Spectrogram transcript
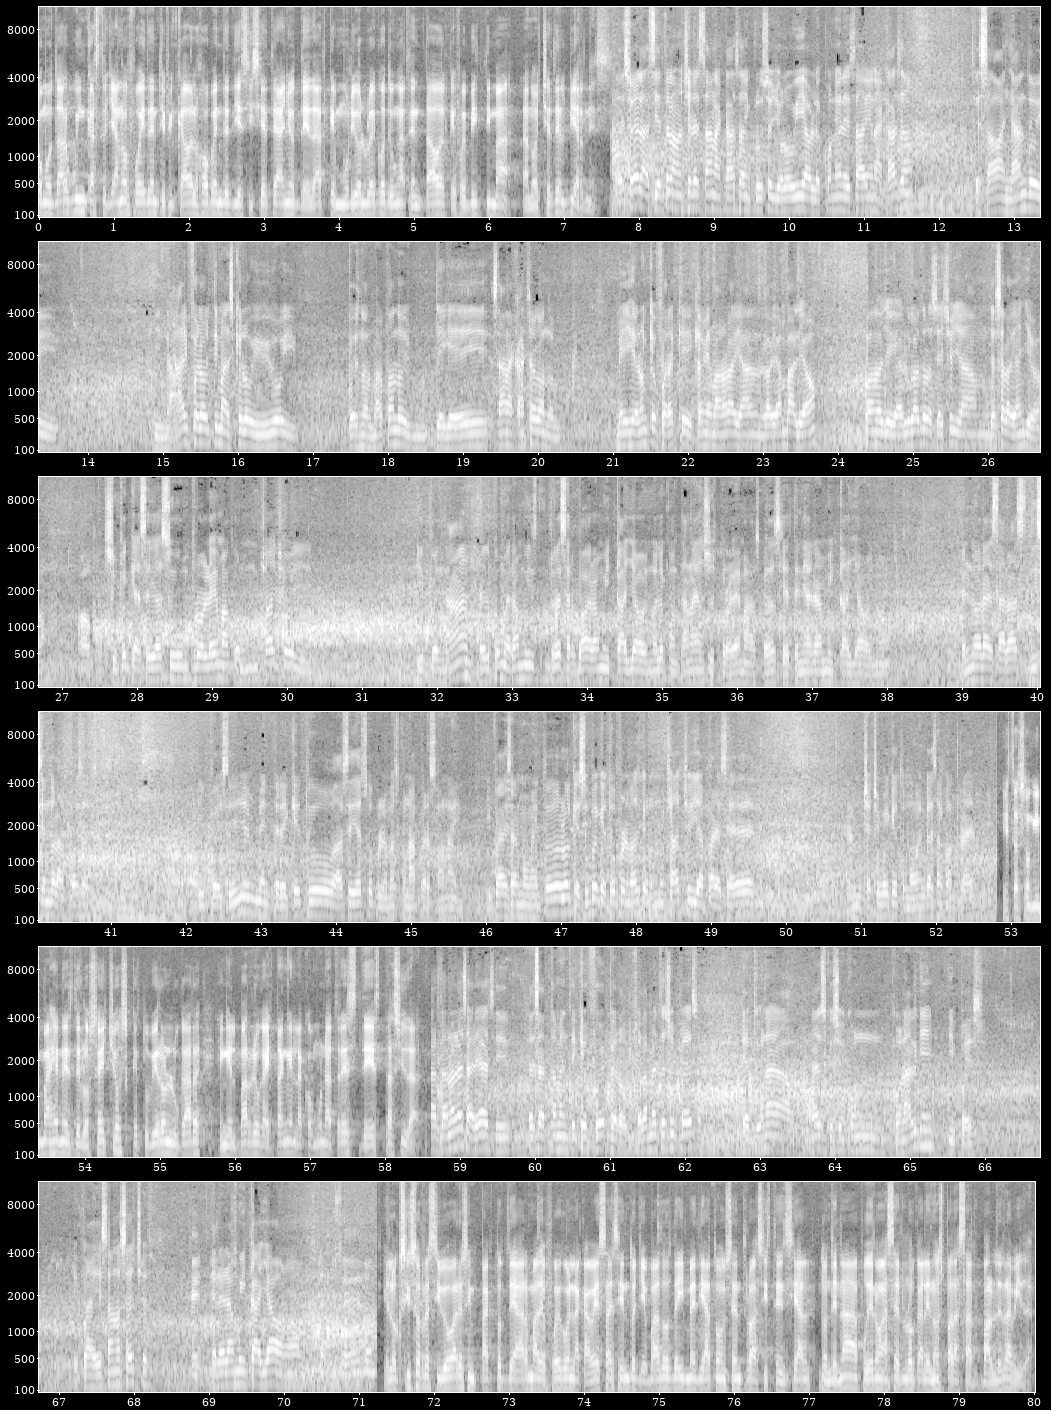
Como Darwin Castellano fue identificado el joven de 17 años de edad que murió luego de un atentado del que fue víctima la noche del viernes. Eso de las 7 de la noche él estaba en la casa, incluso yo lo vi, hablé con él, estaba en la casa, se estaba bañando y, y nada, y fue la última vez que lo vi vivo y pues normal cuando llegué, estaba en la cancha cuando me dijeron que fuera que, a mi hermano lo habían, lo habían baleado. Cuando llegué al lugar de los hechos ya, ya se lo habían llevado. Supe que ese día tuvo un problema con un muchacho y, y pues nada, él como era muy reservado, era muy callado, y no le contaba nada en sus problemas, las cosas que él tenía eran muy callado, ¿no? Él no era de estar diciendo las cosas. Y pues sí, me enteré que tuvo hace días tuvo problemas con una persona y, y para ese momento lo que supe que tuvo problemas con un muchacho y aparecer el muchacho fue que tomó venganza contra él. Estas son imágenes de los hechos que tuvieron lugar en el barrio Gaitán, en la Comuna 3 de esta ciudad. La verdad no les sabría decir exactamente qué fue, pero solamente supe eso, que tuve una, una discusión con, con, alguien y pues, y pues ahí están los hechos. Él era muy callado, ¿no? El occiso recibió varios impactos de arma de fuego en la cabeza, siendo llevado de inmediato a un centro asistencial donde nada pudieron hacer los galenos para salvarle la vida.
